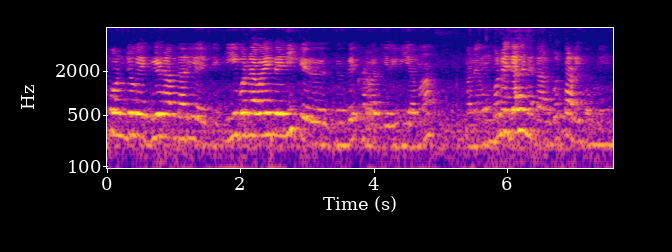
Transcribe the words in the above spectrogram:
ફોન જોવે, ઘેર આવતા રહ્યા એટલે ઘી બનાવાય તો નહીં કે દેખાડવા દઈએ વિડીયામાં. અને હું બને જાય ને તાર બતાડી તમને તો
